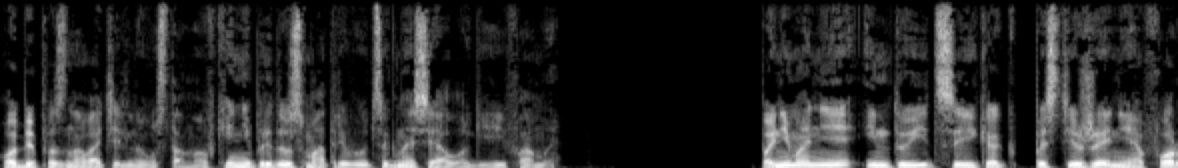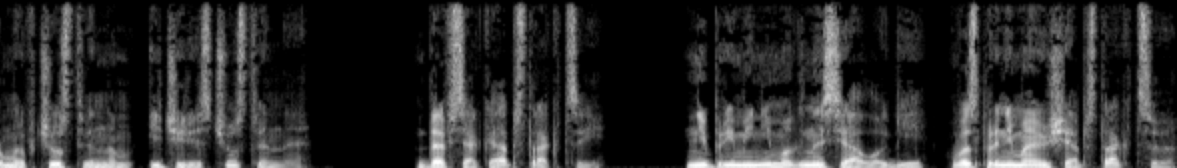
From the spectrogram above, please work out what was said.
Обе познавательные установки не предусматриваются гносеологией Фомы. Понимание интуиции как постижение формы в чувственном и через чувственное, до всякой абстракции, неприменимо к гносеологии, воспринимающей абстракцию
